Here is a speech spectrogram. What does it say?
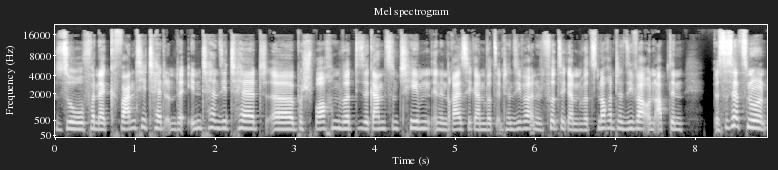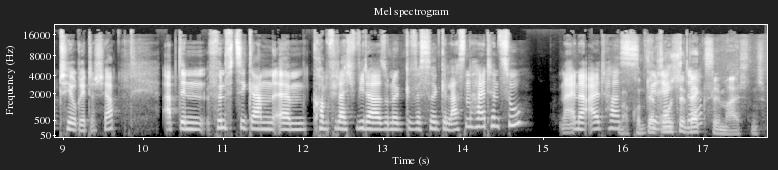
so von der Quantität und der Intensität äh, besprochen wird, diese ganzen Themen. In den 30ern wird es intensiver, in den 40ern wird es noch intensiver und ab den, das ist jetzt nur theoretisch, ja, ab den 50ern ähm, kommt vielleicht wieder so eine gewisse Gelassenheit hinzu. Eine Da Alters kommt der große Wechsel meistens.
